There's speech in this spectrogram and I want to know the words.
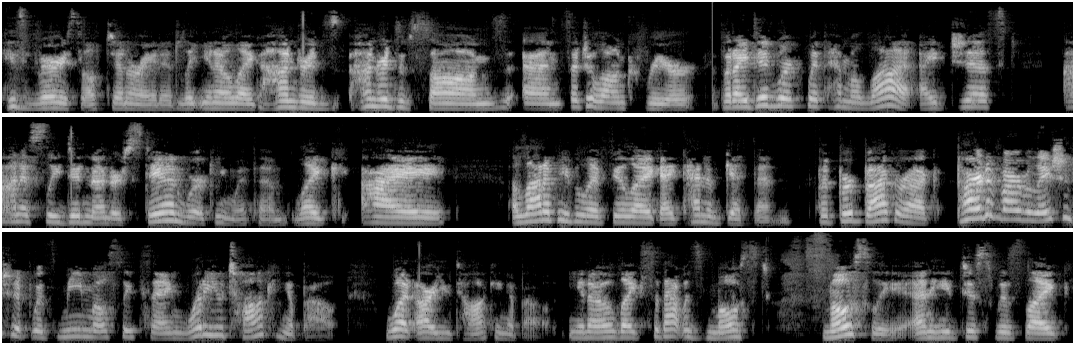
he's very self-generated like you know like hundreds hundreds of songs and such a long career but i did work with him a lot i just honestly didn't understand working with him like i a lot of people i feel like i kind of get them. But burt bacharach part of our relationship was me mostly saying what are you talking about? What are you talking about? You know like so that was most mostly. And he just was like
